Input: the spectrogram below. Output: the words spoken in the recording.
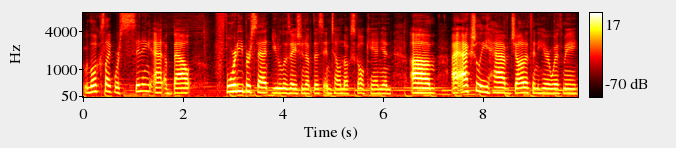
looks like we're sitting at about 40% utilization of this Intel NUC Skull Canyon. Um, I actually have Jonathan here with me.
